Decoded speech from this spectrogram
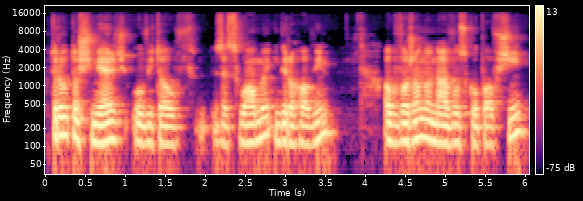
którą to śmierć uwitą ze słomy i grochowin obwożono na wózku po wsi,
